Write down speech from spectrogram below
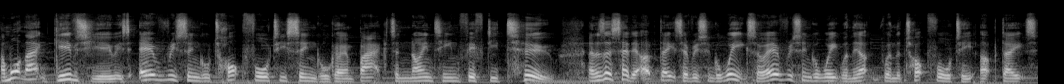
And what that gives you is every single top 40 single going back to 1952. And as I said, it updates every single week. So every single week when the, when the top 40 updates,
